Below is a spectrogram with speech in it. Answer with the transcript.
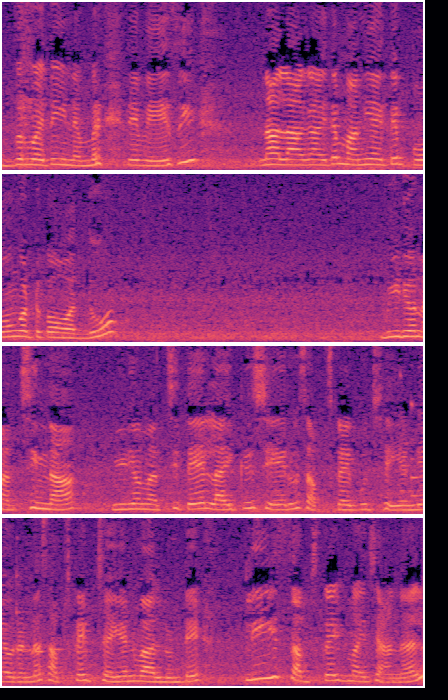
ఎవ్వరు అయితే ఈ నెంబర్కి అయితే వేసి నా లాగా అయితే మనీ అయితే పోంగొట్టుకోవద్దు. వీడియో నచ్చిందా? వీడియో నచ్చితే లైక్ షేర్ సబ్స్క్రైబ్ చేయండి. ఎవరన్నా సబ్స్క్రైబ్ చేయని వాళ్ళు ఉంటే ప్లీజ్ సబ్స్క్రైబ్ మై ఛానల్.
